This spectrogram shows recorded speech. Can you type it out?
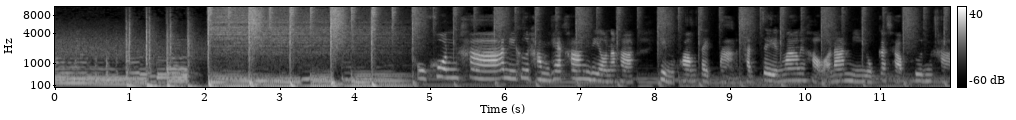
ุก คนคะอันนี้คือทำแค่ข้างเดียวนะคะ เห็นความแตกต่างชัดเจนมากเลยค่ะว่าด้านนี้ยกกระชับขึ้นค่ะ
